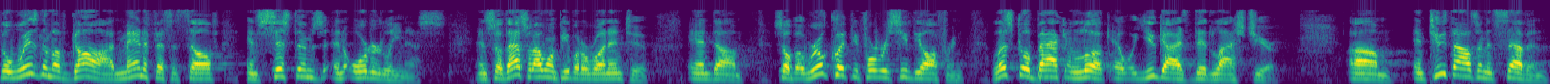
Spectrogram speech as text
The wisdom of God manifests itself in systems and orderliness, and so that's what I want people to run into. And um, so, but real quick before we receive the offering, let's go back and look at what you guys did last year. Um, in 2007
